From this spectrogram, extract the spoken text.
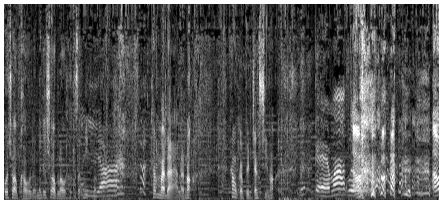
ก็ชอบเขาแหล้วไม่ได้ชอบเราทักสักนิดหรอกอย่าธรรมดาแหล้วเนาะเท่ากับเป็นจังสีเนาะ แก่มากเลย เอา เอา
